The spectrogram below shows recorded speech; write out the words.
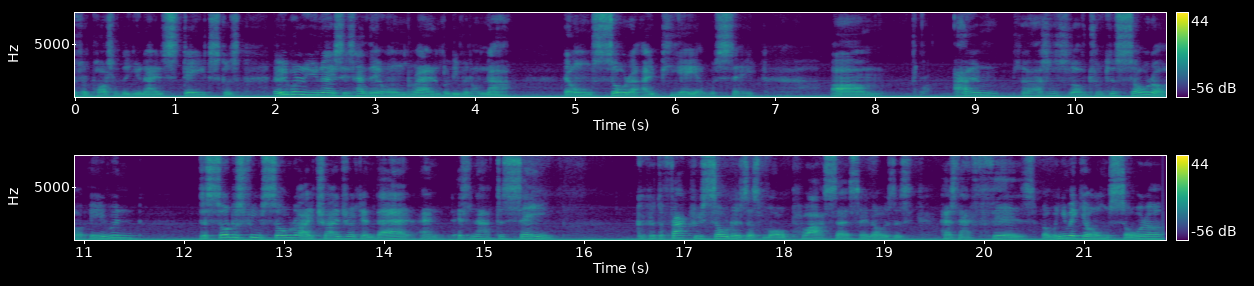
different parts of the United States because everybody in the United States have their own brand, believe it or not, their own soda IPA. I would say. Um, I'm I just love drinking soda. Even the SodaStream soda, I tried drinking that, and it's not the same because the factory soda is just more processed. You know, it just has that fizz. But when you make your own soda,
